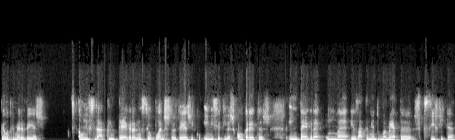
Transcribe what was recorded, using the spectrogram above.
pela primeira vez a Universidade integra no seu plano estratégico iniciativas concretas, integra uma, exatamente uma meta específica,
